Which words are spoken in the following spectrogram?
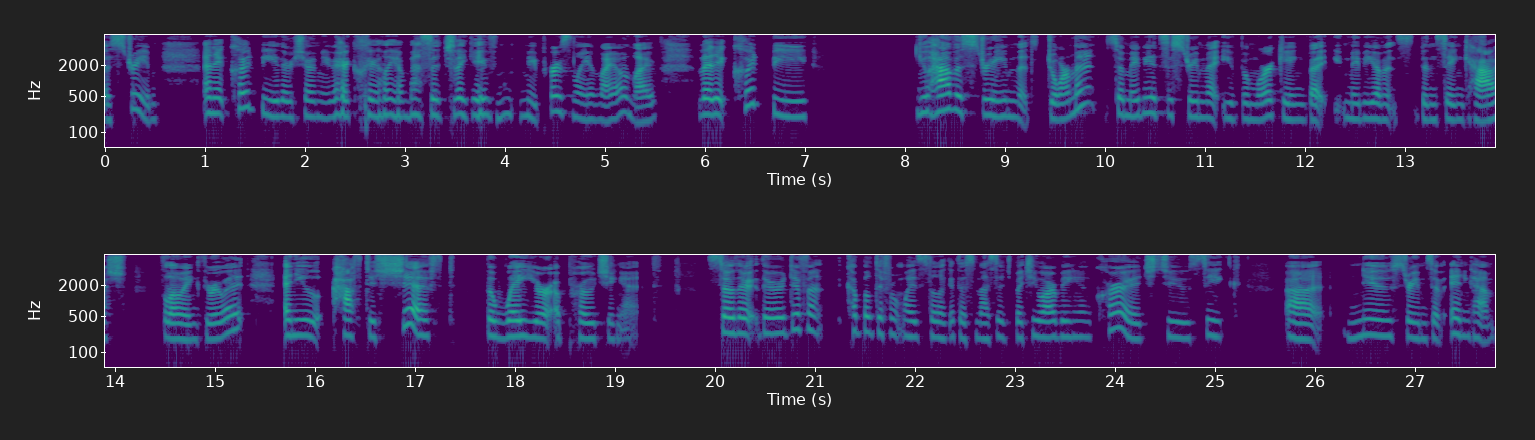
a stream. And it could be, they're showing me very clearly a message they gave me personally in my own life, that it could be you have a stream that's dormant. So maybe it's a stream that you've been working, but maybe you haven't been seeing cash flowing through it. And you have to shift the way you're approaching it. So there, there are different, couple different ways to look at this message, but you are being encouraged to seek uh, new streams of income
